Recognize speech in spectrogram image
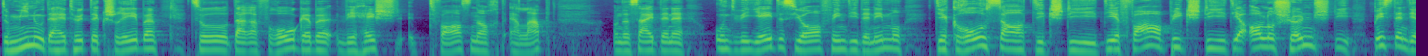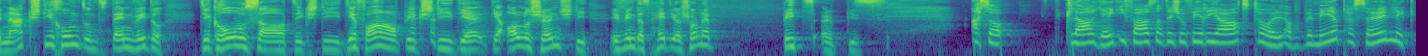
der Minu, der hat heute geschrieben zu dieser Frage, eben, wie hast du die Fasnacht erlebt? Und er sagt dann, und wie jedes Jahr finde ich dann immer die großartigste, die farbigste, die allerschönste, bis dann die nächste kommt und dann wieder die großartigste, die farbigste, die, die allerschönste. Ich finde, das hat ja schon ein bisschen etwas. Also, klar, jede Fasnacht ist auf ihre Art toll, aber bei mir persönlich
